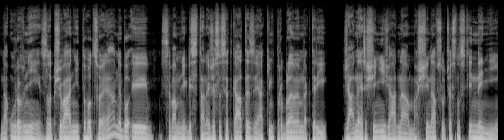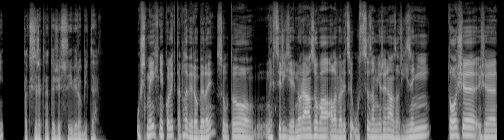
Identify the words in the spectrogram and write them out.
na úrovni zlepšování toho, co je, nebo i se vám někdy stane, že se setkáte s nějakým problémem, na který žádné řešení, žádná mašina v současnosti není tak si řeknete, že si ji vyrobíte. Už jsme jich několik takhle vyrobili, jsou to, nechci říct jednorázová, ale velice úzce zaměřená zařízení. To, že, že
